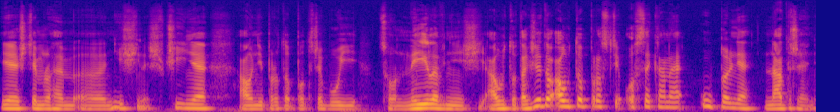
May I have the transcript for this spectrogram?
je ještě mnohem eh, nižší než v Číně a oni proto potřebují co nejlevnější auto. Takže to auto prostě osekané úplně nadřeň.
